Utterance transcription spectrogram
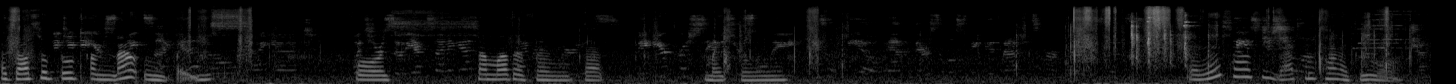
I've also built a mountain base for some other friend that might join. And this house is actually kind of cool.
